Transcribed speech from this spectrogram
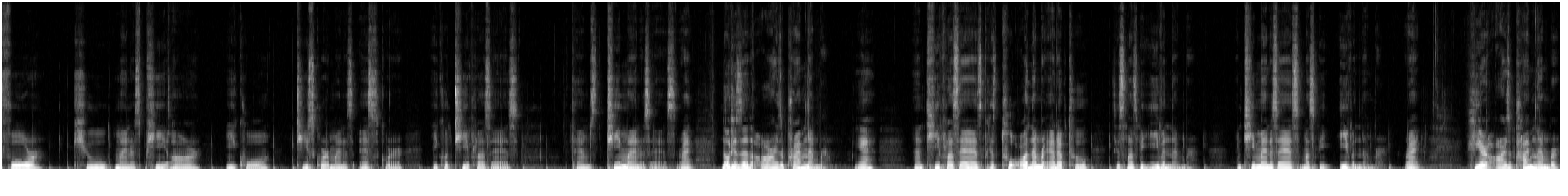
4q minus pr equal t squared minus s squared equal t plus s times t minus s, right? Notice that r is a prime number, yeah? And t plus s, because two odd number add up to, this must be even number. And t minus s must be even number, right? Here, r is a prime number,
